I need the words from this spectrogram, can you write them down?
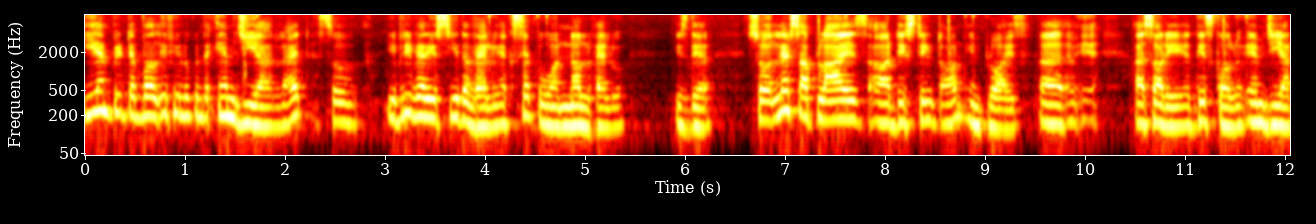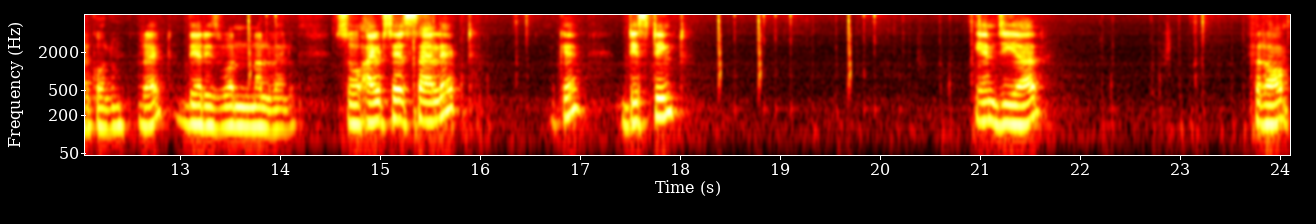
Emp table if you look at the mgr right? So everywhere you see the value except one null value is there. So let's apply uh, distinct on employees uh, uh, sorry this column mgr column right? There is one null value. So I would say select okay distinct mgr from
